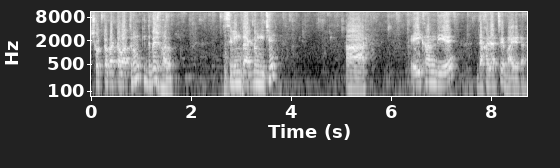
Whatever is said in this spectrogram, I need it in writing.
ছোট্ট খাট্ট বাথরুম, কিন্তু বেশ ভালো। সিলিংটা একদম নিচে। আর এইখান দিয়ে দেখা যাচ্ছে বাইরেটা।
